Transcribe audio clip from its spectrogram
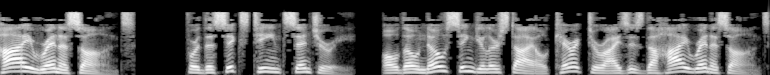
"'High Renaissance' For the 16th century, although no singular style characterizes the High Renaissance,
